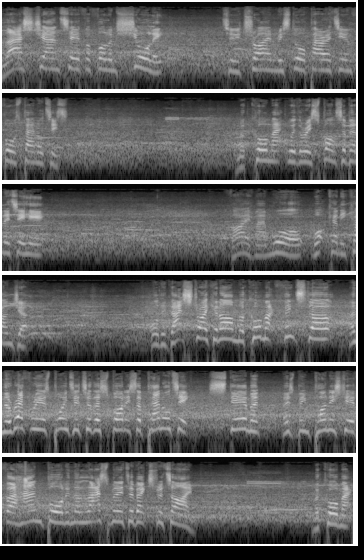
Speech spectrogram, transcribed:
Last chance here for Fulham, surely, to try and restore parity and force penalties. McCormack with the responsibility here. Five-man wall, what can he conjure? Well, did that strike an arm? McCormack thinks so, and the referee has pointed to the spot. It's a penalty. Stearman has been punished here for handball in the last minute of extra time. McCormack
